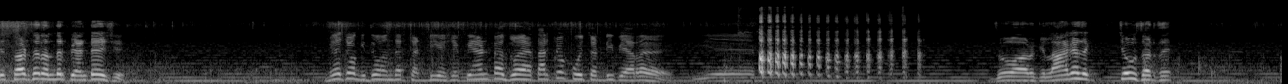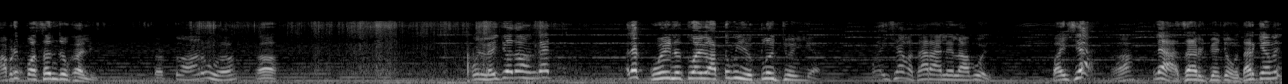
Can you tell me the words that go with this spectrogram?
એ શર્ટ છે અંદર પેન્ટ છે. મેં જો કીધું અંદર ચડ્ડી હશે પેન્ટ જોયા તાર ચો કોઈ ચડ્ડી પહેરે? એ. જો હારું કે લાગે છે કેવું શર્ટ છે? આપણી પસંદ જો ખાલી. શર્ટ તો સારું હે. હા. કોઈ લઈ ગયો તો અંગાત. અરે કોઈ નતું આવ્યું આ તો હું એકલો જ જોઈ યાર પૈસા વધારે આલેલા બોલ. પૈસા? હા. એટલે હજાર રૂપિયા ચો વધારે કહેવાય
